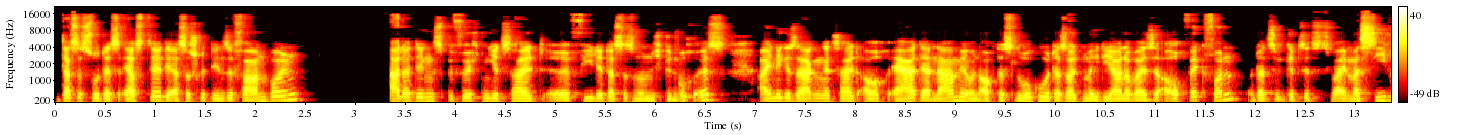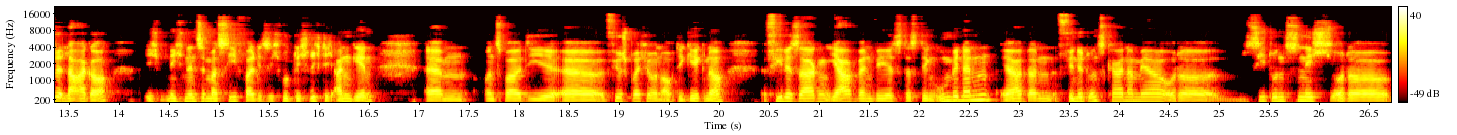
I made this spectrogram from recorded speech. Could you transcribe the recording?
das ist so das erste, der erste Schritt, den sie fahren wollen. Allerdings befürchten jetzt halt äh, viele, dass das noch nicht genug ist. Einige sagen jetzt halt auch, ja, der Name und auch das Logo, da sollten wir idealerweise auch weg von. Und dazu gibt es jetzt zwei massive Lager. Ich, ich nenne sie massiv, weil die sich wirklich richtig angehen. Ähm, und zwar die äh, Fürsprecher und auch die Gegner. Viele sagen, ja, wenn wir jetzt das Ding umbenennen, ja, dann findet uns keiner mehr oder sieht uns nicht oder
